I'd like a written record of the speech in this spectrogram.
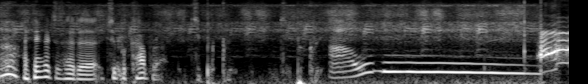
I think I just heard a chupacabra. Chupacabra. Chupacabra. Ow. Ah!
